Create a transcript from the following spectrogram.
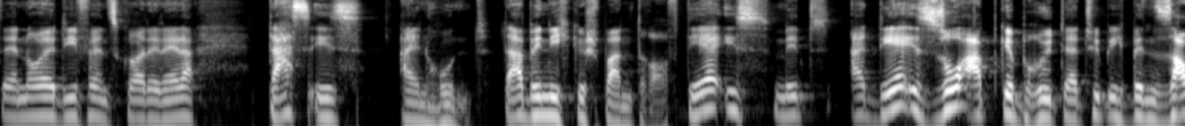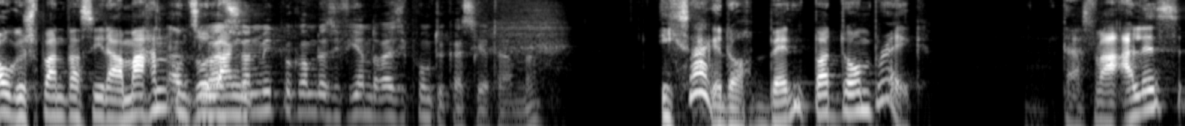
der neue Defense Coordinator. Das ist ein Hund. Da bin ich gespannt drauf. Der ist mit, äh, der ist so abgebrüht, der Typ. Ich bin sau gespannt, was sie da machen. Also und so du hast schon mitbekommen, dass sie 34 Punkte kassiert haben, ne? Ich sage doch, bend but don't break. Das war alles,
